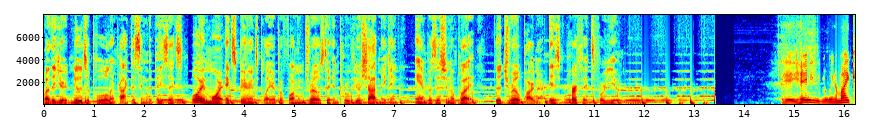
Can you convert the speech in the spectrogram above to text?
Whether you're new to pool and practicing the basics, or a more experienced player performing drills to improve your shot making and positional play, the Drill Partner is perfect for you. Hey, hey, Melina Mike,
